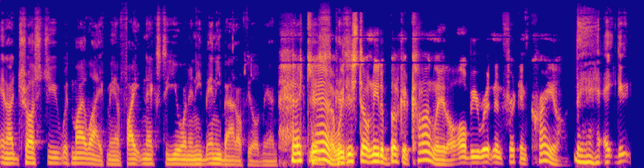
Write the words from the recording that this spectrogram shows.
and I'd trust you with my life, man. Fight next to you on any any battlefield, man. Heck 'Cause- yeah. We 'cause- just don't need a book of Conley. It'll all be written in freaking crayon. hey, dude,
